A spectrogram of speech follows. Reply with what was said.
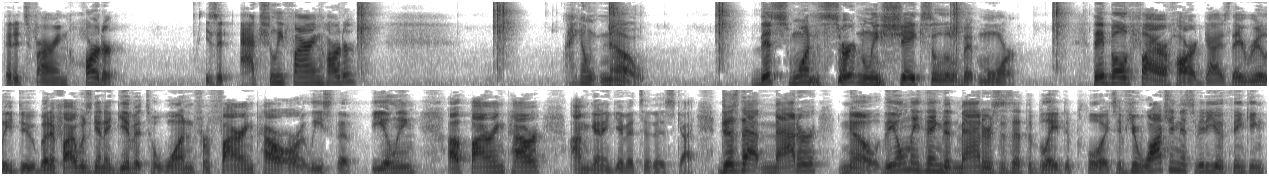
that it's firing harder. Is it actually firing harder? I don't know. This one certainly shakes a little bit more. They both fire hard, guys. They really do. But if I was going to give it to one for firing power, or at least the feeling of firing power, I'm going to give it to this guy. Does that matter? No. The only thing that matters is that the blade deploys. If you're watching this video thinking,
